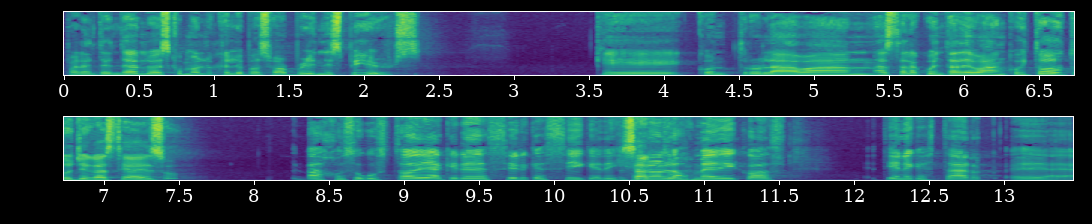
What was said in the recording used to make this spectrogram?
para entenderlo, es como lo que le pasó a Britney Spears, que controlaban hasta la cuenta de banco y todo. ¿Tú llegaste a eso? bajo su custodia quiere decir que sí, que dijeron Exacto. los médicos tiene que estar eh,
